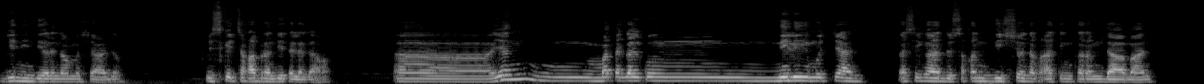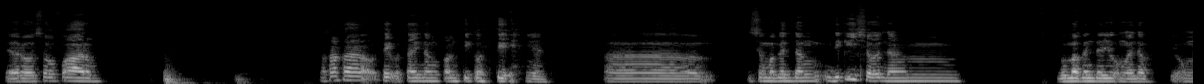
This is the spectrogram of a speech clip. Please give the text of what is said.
Gin, hindi rin ako masyado. Whiskey tsaka brandy talaga ako. Ah, yan, matagal kong nilimot yan. Kasi nga doon sa condition ng ating karamdaman. Pero so far, nakaka-utay-utay ng konti-konti. Yan. Ah, isang magandang indication na mm, gumaganda yung ano, yung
